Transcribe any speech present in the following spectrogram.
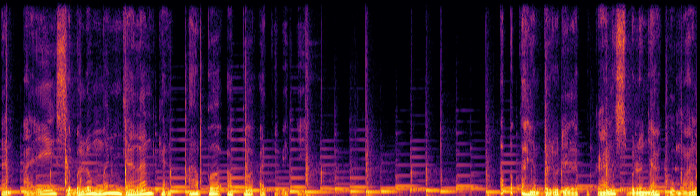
dan air sebelum menjalankan apa-apa aktiviti. Apakah yang perlu dilakukan sebelum nyakuman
